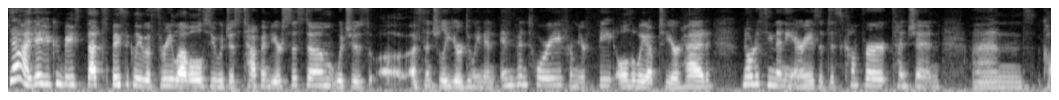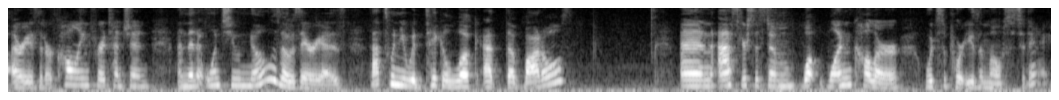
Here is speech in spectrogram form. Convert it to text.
Yeah, yeah, you can base that's basically the three levels. You would just tap into your system, which is uh, essentially you're doing an inventory from your feet all the way up to your head, noticing any areas of discomfort, tension, and areas that are calling for attention. And then it, once you know those areas, that's when you would take a look at the bottles and ask your system what one color would support you the most today.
